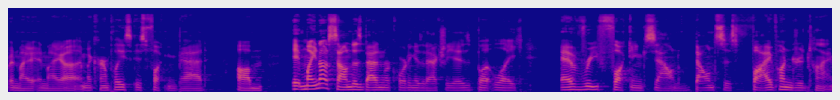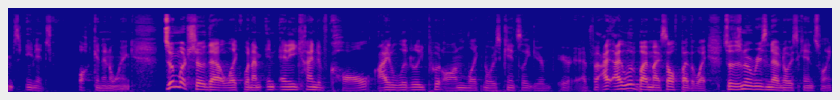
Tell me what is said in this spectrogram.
in my in my uh, in my current place is fucking bad. Um, it might not sound as bad in recording as it actually is, but like every fucking sound bounces 500 times and it's fucking annoying. So much so that like when I'm in any kind of call, I literally put on like noise canceling ear, ear I, I live by myself, by the way, so there's no reason to have noise canceling.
